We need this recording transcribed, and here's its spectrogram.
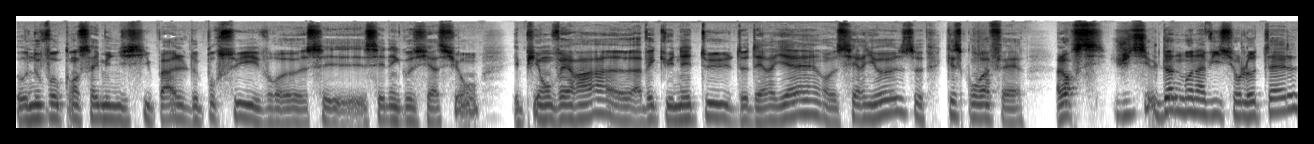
au nouveau conseil municipal de poursuivre euh, ces, négociations. Et puis on verra, euh, avec une étude derrière, euh, sérieuse, qu'est-ce qu'on va faire. Alors, je donne mon avis sur l'hôtel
